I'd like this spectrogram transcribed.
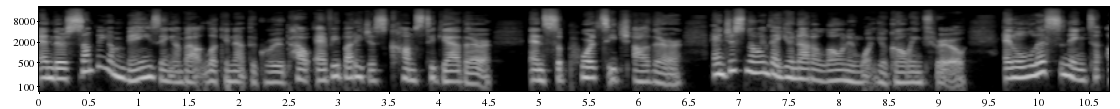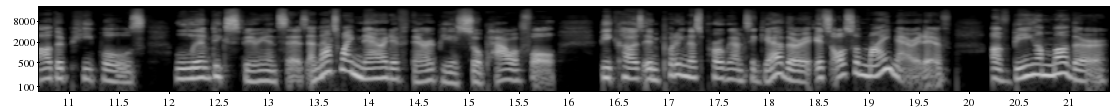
and there's something amazing about looking at the group, how everybody just comes together and supports each other, and just knowing that you're not alone in what you're going through, and listening to other people's lived experiences. And that's why narrative therapy is so powerful, because in putting this program together, it's also my narrative of being a mother.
